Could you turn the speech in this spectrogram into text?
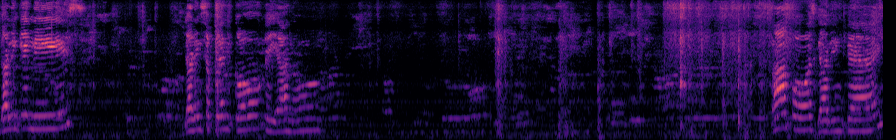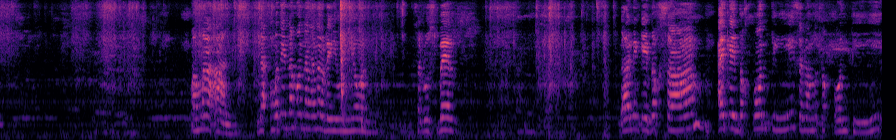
Galing kay Liz. Galing sa friend ko, kay ano. Tapos, galing kay Mamaan. Mutin ako ng ano, reunion sa Roosevelt. Galing kay Doc Sam. Ay, kay Doc Conti. Salamat Doc Conti.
